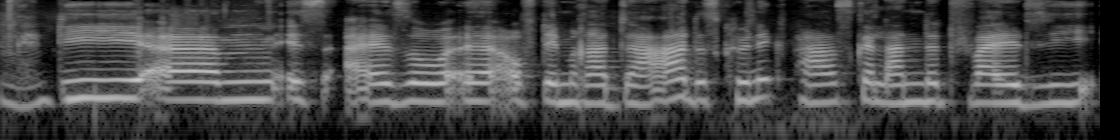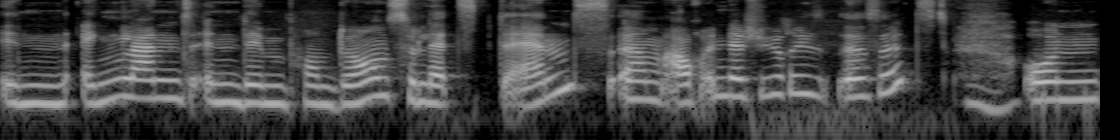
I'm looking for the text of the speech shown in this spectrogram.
mhm. Die ähm, ist also äh, auf dem Radar des Königpaars gelandet, weil sie in England in dem Pendant zu Let's Dance ähm, auch in der Jury äh, sitzt. Mhm. Und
